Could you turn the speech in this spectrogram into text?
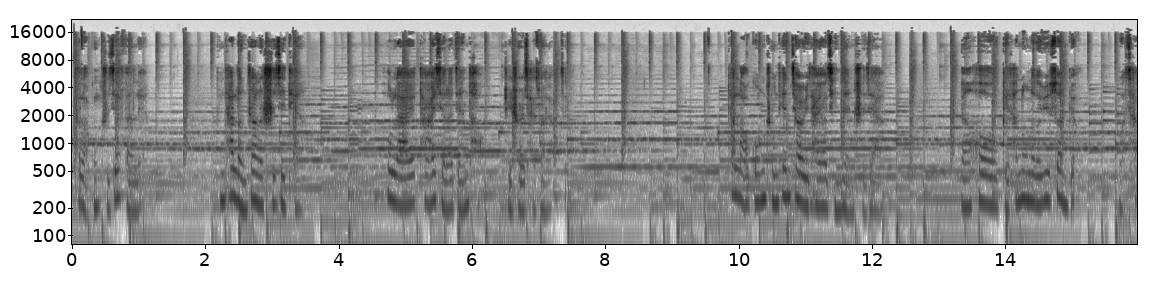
她老公直接翻脸，跟她冷战了十几天。后来她还写了检讨，这事儿才算了结。她老公成天教育她要勤俭持家，然后给她弄了个预算表。我操，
